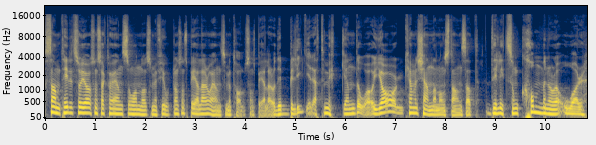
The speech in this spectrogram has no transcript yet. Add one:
Samtidigt så jag som sagt har en son då som är 14 som spelar och en som är 12 som spelar. Och det blir rätt mycket ändå. Och jag kan väl känna någonstans att det är lite som kommer några år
